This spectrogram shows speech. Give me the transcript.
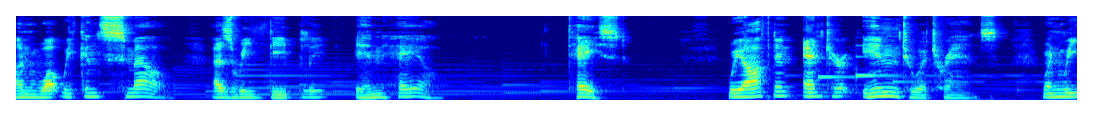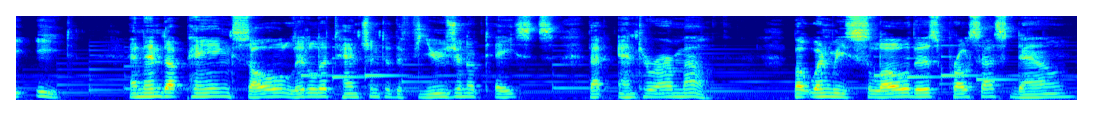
on what we can smell as we deeply inhale. Taste. We often enter into a trance when we eat and end up paying so little attention to the fusion of tastes that enter our mouth. But when we slow this process down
